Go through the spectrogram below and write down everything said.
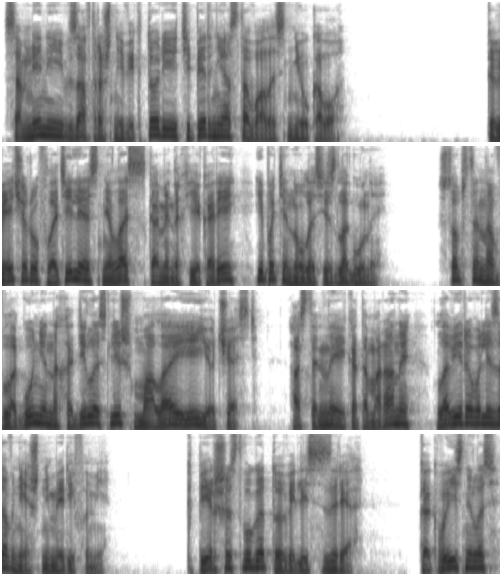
Сомнений в завтрашней Виктории теперь не оставалось ни у кого. К вечеру флотилия снялась с каменных якорей и потянулась из лагуны. Собственно, в лагуне находилась лишь малая ее часть. Остальные катамараны лавировали за внешними рифами. К пиршеству готовились зря. Как выяснилось,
